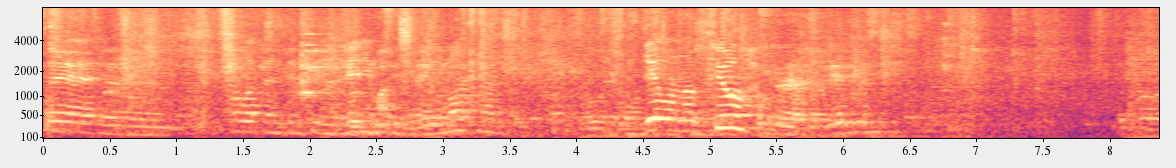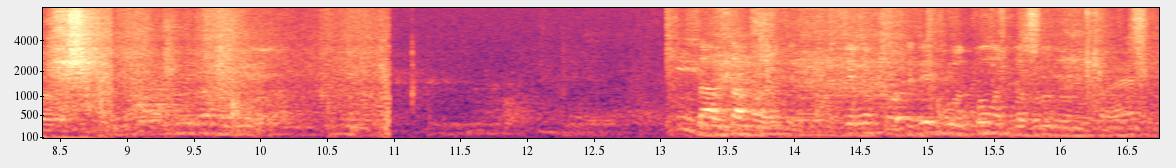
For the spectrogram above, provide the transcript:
Це проводна інтенсивна реанімація. реанімація. Сделано все. Сам, сам можете. Здесь будет полностью оборудован.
